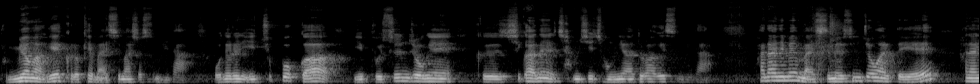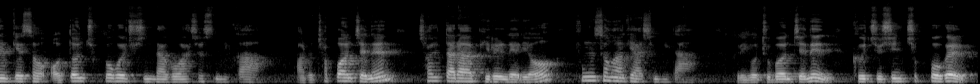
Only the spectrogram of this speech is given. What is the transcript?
분명하게 그렇게 말씀하셨습니다. 오늘은 이 축복과 이 불순종의 그 시간을 잠시 정리하도록 하겠습니다. 하나님의 말씀에 순종할 때에 하나님께서 어떤 축복을 주신다고 하셨습니까? 바로 첫 번째는 철 따라 비를 내려 풍성하게 하십니다. 그리고 두 번째는 그 주신 축복을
